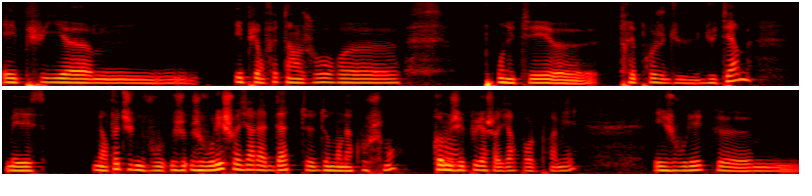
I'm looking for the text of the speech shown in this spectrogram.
Et puis, et puis en fait, un jour, on était très proche du, terme. Mais, mais en fait, je, ne je, voulais choisir la date de mon accouchement, comme j'ai pu la choisir pour le premier. Et je voulais que hum,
